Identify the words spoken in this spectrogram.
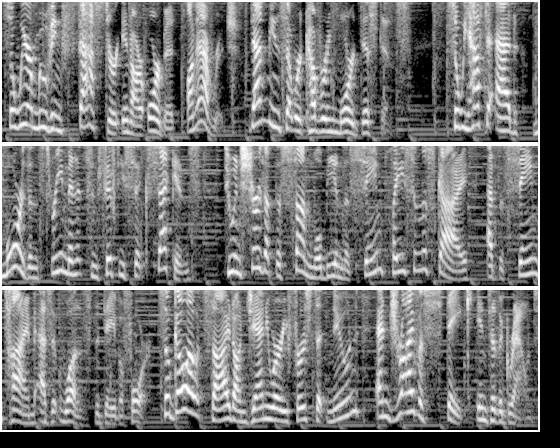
so we are moving faster in our orbit on average. That means that we're covering more distance. So we have to add more than 3 minutes and 56 seconds to ensure that the sun will be in the same place in the sky at the same time as it was the day before. So go outside on January 1st at noon and drive a stake into the ground.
